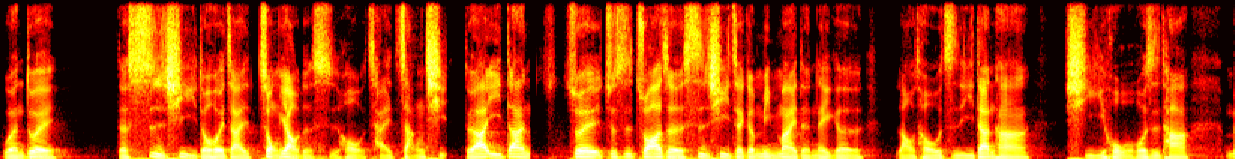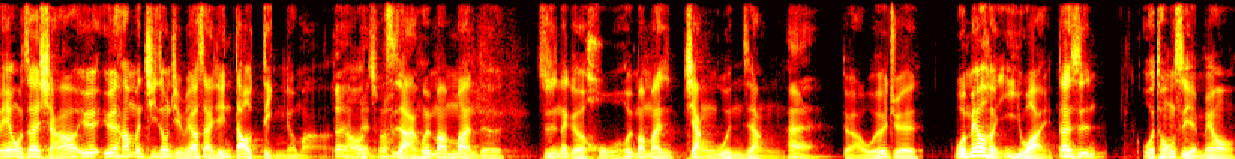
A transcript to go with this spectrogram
湖人队的士气都会在重要的时候才涨起。对啊，一旦最就是抓着士气这个命脉的那个老头子，一旦他熄火，或是他。没有在想要，因为因为他们集中锦标赛已经到顶了嘛，然后自然会慢慢的，就是那个火会慢慢降温这样。哎，对啊，我就觉得我没有很意外，但是我同时也没有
